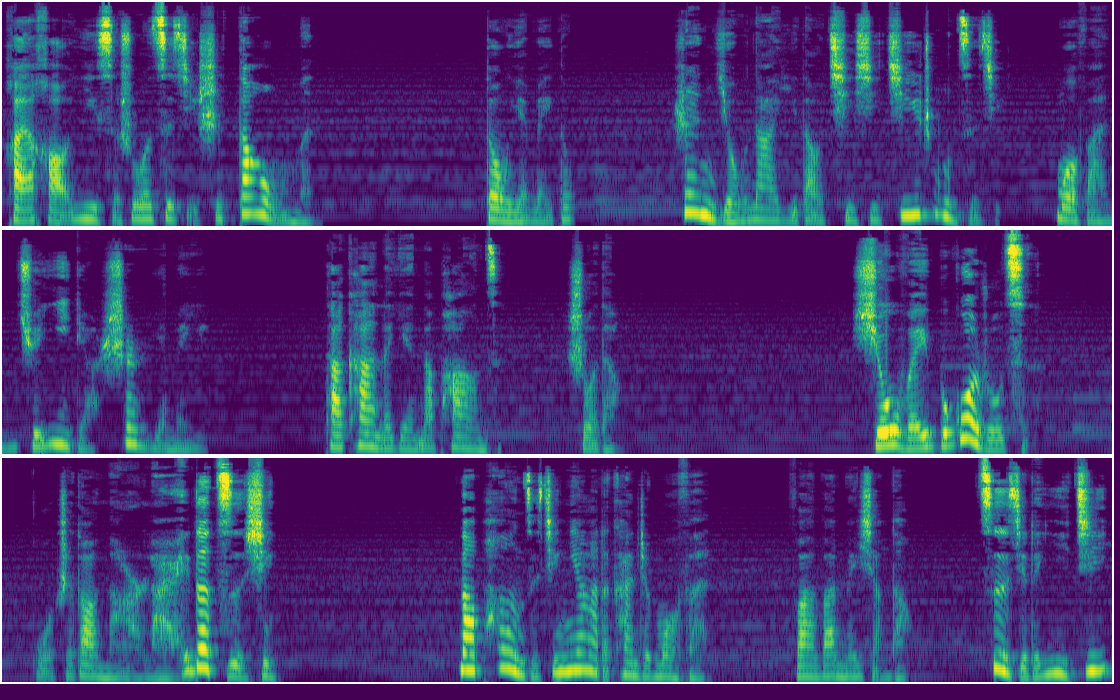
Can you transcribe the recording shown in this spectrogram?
还好意思说自己是道门？动也没动，任由那一道气息击中自己。莫凡却一点事儿也没有。他看了眼那胖子，说道：“修为不过如此，不知道哪儿来的自信。”那胖子惊讶地看着莫凡，万万没想到自己的一击。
